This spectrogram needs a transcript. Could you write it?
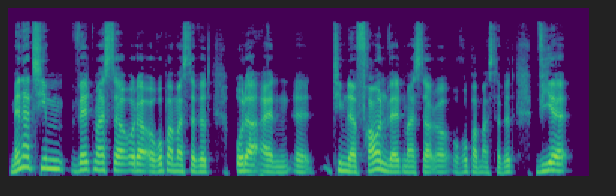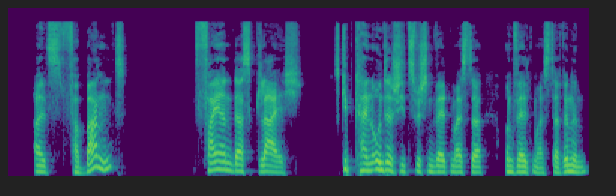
Männerteam Weltmeister oder Europameister wird oder ein äh, Team der Frauen Weltmeister oder Europameister wird. Wir als Verband feiern das gleich. Es gibt keinen Unterschied zwischen Weltmeister und Weltmeisterinnen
